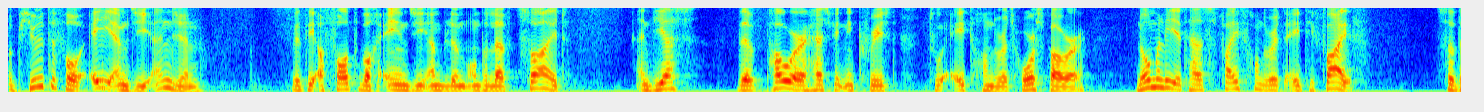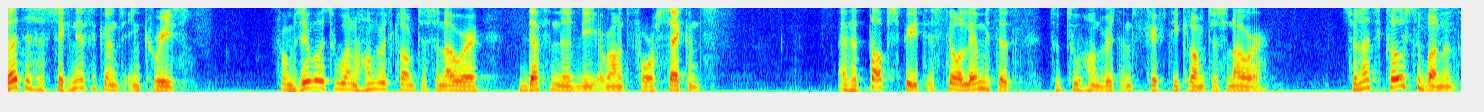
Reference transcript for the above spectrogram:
a beautiful AMG engine with the Affalterbach AMG emblem on the left side. And yes, the power has been increased to 800 horsepower. Normally it has 585. So that is a significant increase. From 0 to 100 kilometers an hour definitely around 4 seconds. And the top speed is still limited to 250 kilometers an hour. So let's close the bonnet.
